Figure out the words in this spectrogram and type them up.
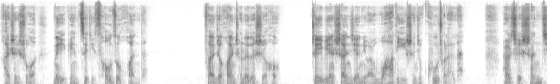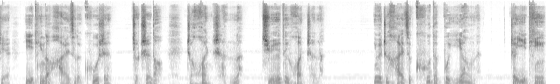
还是说那边自己操作换的。反正换成了的时候，这边珊姐女儿哇的一声就哭出来了，而且珊姐一听到孩子的哭声。就知道这换成了，绝对换成了，因为这孩子哭的不一样了，这一听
